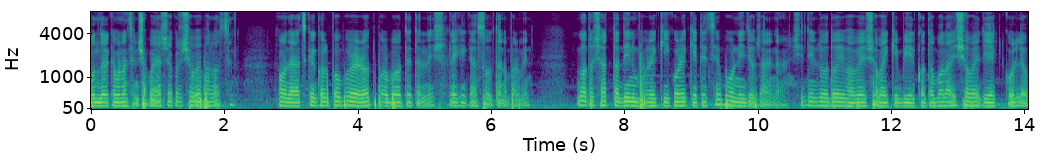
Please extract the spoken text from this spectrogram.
বন্ধুরা, কেমন আছেন? সবাই আশা করি সবাই ভালো আছেন। আমাদের আজকের গল্প ভোরের রোদ, পর্ব তেতাল্লিশ। লেখিকা সুলতানা পারবেন গত সাতটা দিন ভোরে কি করে কেটেছে ভোর নিজেও জানে না। সেদিন রোদও এভাবে সবাইকে বিয়ের কথা বলায় সবাই রিয়েক্ট করলেও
